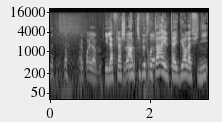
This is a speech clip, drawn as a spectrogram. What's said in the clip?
Incroyable. Il a flash un petit peu trop tard et le Tiger l'a fini.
